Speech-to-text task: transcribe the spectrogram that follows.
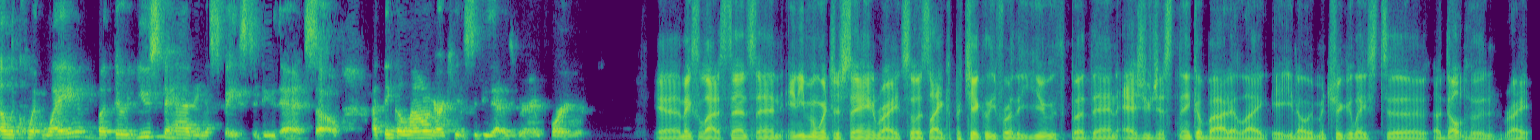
eloquent way, but they're used to having a space to do that. So I think allowing our kids to do that is very important. Yeah, it makes a lot of sense. And and even what you're saying, right? So it's like particularly for the youth, but then as you just think about it, like it, you know, it matriculates to adulthood, right?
